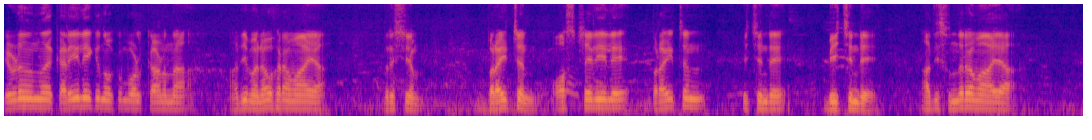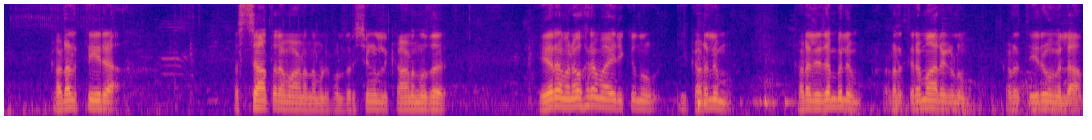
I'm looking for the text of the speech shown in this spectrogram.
ഇവിടെ നിന്ന് കരയിലേക്ക് നോക്കുമ്പോൾ കാണുന്ന അതിമനോഹരമായ ദൃശ്യം ബ്രൈറ്റൺ ഓസ്ട്രേലിയയിലെ ബ്രൈറ്റൺ ബീച്ചിന്റെ ബീച്ചിന്റെ അതിസുന്ദരമായ കടൽ തീര പശ്ചാത്തലമാണ് നമ്മളിപ്പോൾ ദൃശ്യങ്ങളിൽ കാണുന്നത്. ഏറെ മനോഹരമായിരിക്കുന്നു ഈ കടലും കടലിരമ്പലും കടൽ തിരമാലകളും കടൽ തീരവുമെല്ലാം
